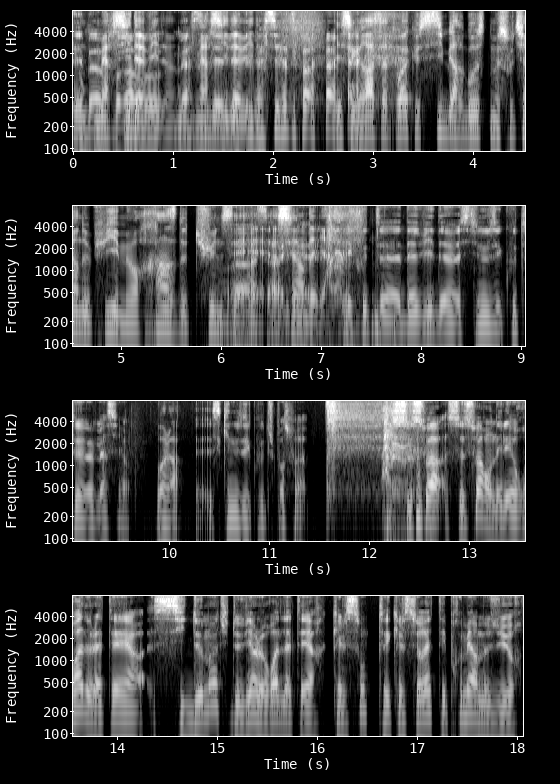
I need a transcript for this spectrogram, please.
Eh Donc, ben, merci. David. Merci, Merci, David. Merci à toi. Et c'est grâce à toi que Cyberghost me soutient depuis et me rince de thunes. C'est, Ah, un délire. Écoute, euh, David, euh, si tu nous écoutes, merci. hein. Voilà. Ce qui nous écoute, je pense pas. Ce soir, ce soir, on est les rois de la Terre. Si demain tu deviens le roi de la Terre, quelles, sont tes- quelles seraient tes premières mesures?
